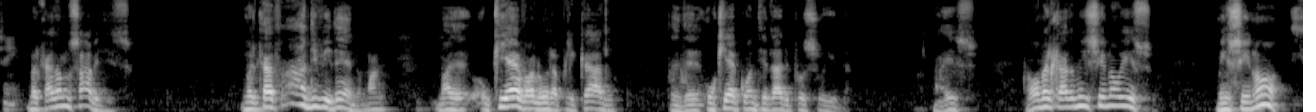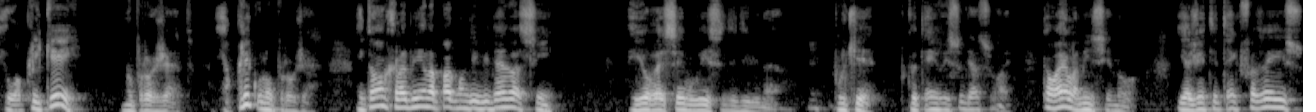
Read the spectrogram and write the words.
Sim. O mercado não sabe disso. O mercado fala, ah, dividendo, mas, mas o que é valor aplicado? Entendeu? O que é quantidade possuída? Não é isso? Então o mercado me ensinou isso. Me ensinou, eu apliquei no projeto. E aplico no projeto. Então a Clabinha ela paga um dividendo assim. E eu recebo isso de dividendo. Por quê? Porque eu tenho isso de ações. Então ela me ensinou. E a gente tem que fazer isso.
